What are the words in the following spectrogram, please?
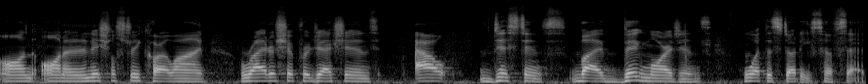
on, on an initial streetcar line, ridership projections out distance by big margins what the studies have said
